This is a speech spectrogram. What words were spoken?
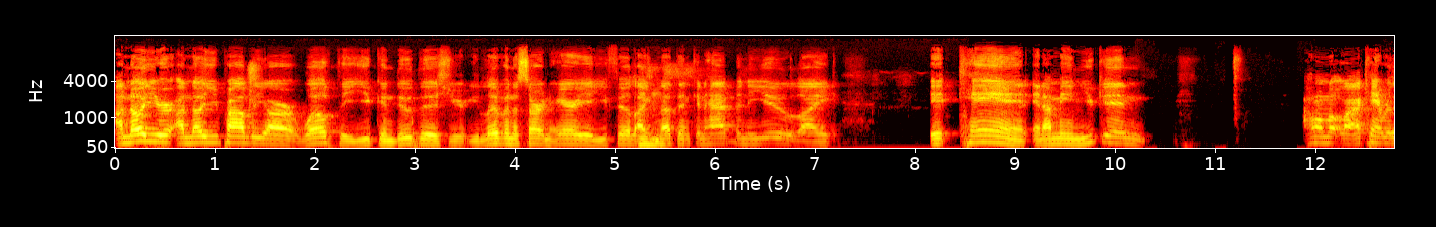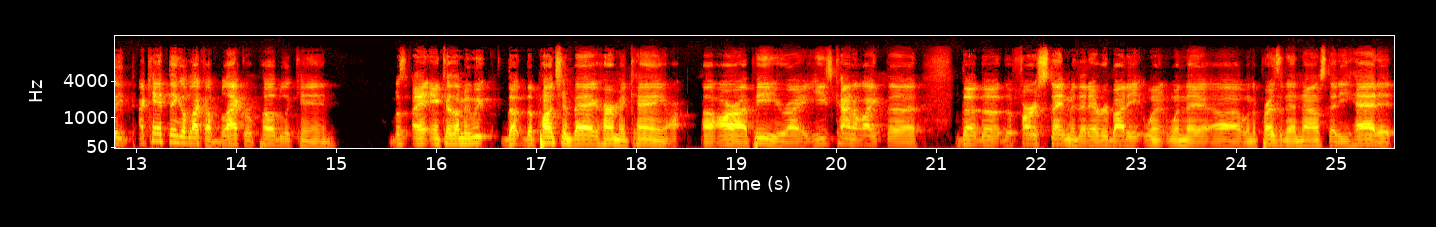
I know you're. I know you probably are wealthy. You can do this. You you live in a certain area. You feel like Mhm. nothing can happen to you. Like it can, and I mean, you can. I don't know. Like I can't really. I can't think of like a black Republican, but and because I mean we the, the punching bag Herman Cain, uh, R.I.P. Right? He's kind of like the, the the the first statement that everybody when when they uh, when the president announced that he had it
